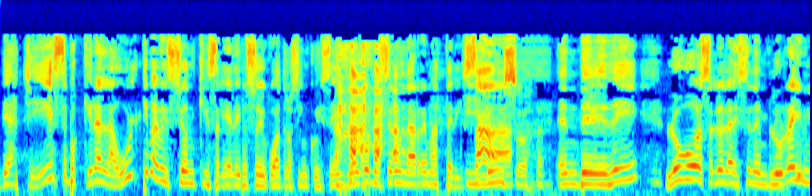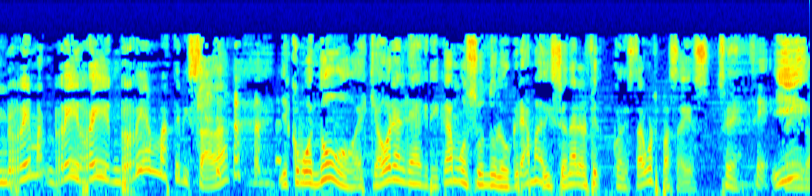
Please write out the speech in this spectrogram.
VHS porque era la última versión que salía el episodio 4, 5 y 6. Luego me hicieron una remasterizada iluso. en DVD. Luego salió la edición en Blu-ray re, re, remasterizada. Y es como, no, es que ahora le agregamos un holograma adicional al fin. Con Star Wars pasa eso. Sí. Sí. Y Sí,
